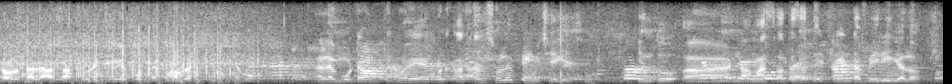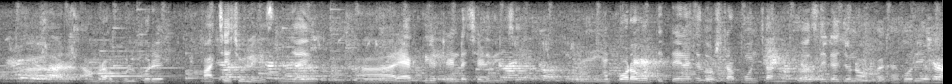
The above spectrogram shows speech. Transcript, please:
চলো তাহলে তাহলে মোটামুটি করে এখন আসানসোলে পৌঁছে গেছি। কিন্তু নামার সাথে সাথে ট্রেনটা বেরিয়ে গেল। আর আমরা ভুল করে পাঁচে চলে গেছি। যাই হোক আর এক থেকে ট্রেনটা ছেড়ে দিয়েছে। পরবর্তী ট্রেন আছে দশটা পঞ্চান্ন। তো সেটার জন্য অপেক্ষা করি এখন।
